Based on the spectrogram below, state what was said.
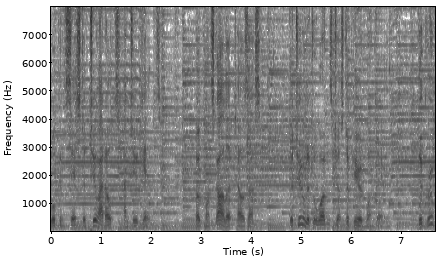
will consist of two adults and two kids. Pokemon Scarlet tells us the two little ones just appeared one day. The group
